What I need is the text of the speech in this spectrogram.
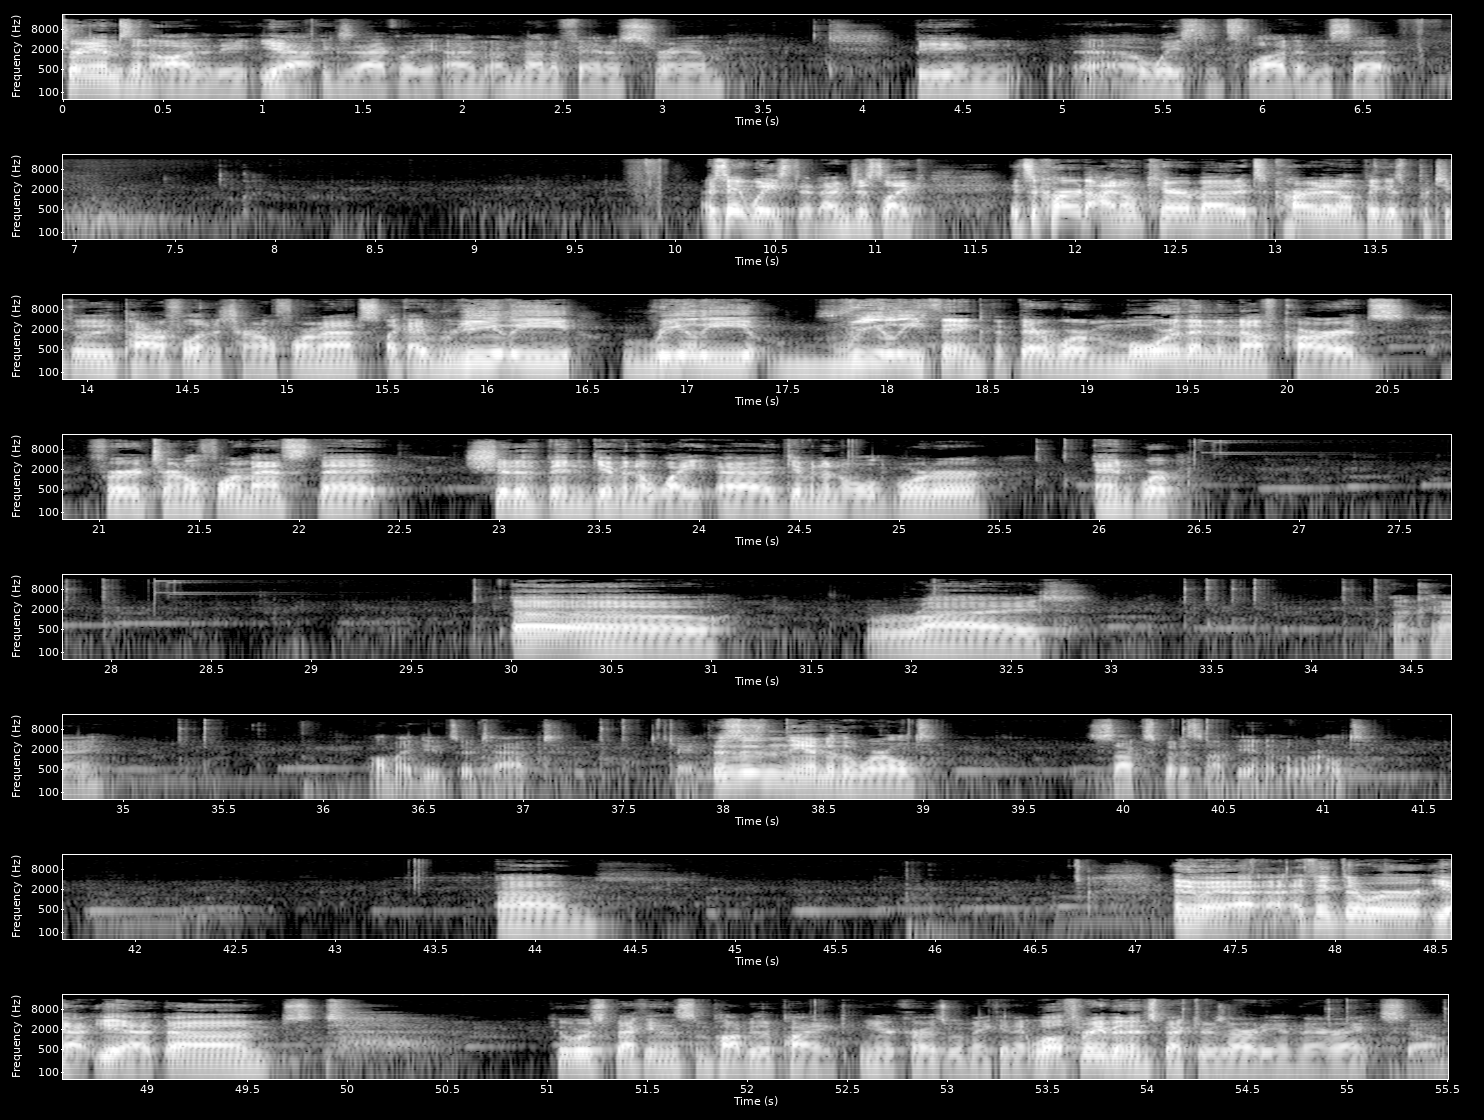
SRAM's an oddity. Yeah, exactly. I'm, I'm not a fan of SRAM being uh, a wasted slot in the set. I say wasted. I'm just like, it's a card I don't care about. It's a card I don't think is particularly powerful in eternal formats. Like I really, really, really think that there were more than enough cards for eternal formats that should have been given a white, uh, given an old border, and were. Oh, right. Okay. All my dudes are tapped. Okay, this isn't the end of the world. Sucks, but it's not the end of the world. Um. Anyway, I, I think there were yeah yeah um. People were specking some popular Pioneer cards were making it. Well, Thraben Inspector is already in there, right? So.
